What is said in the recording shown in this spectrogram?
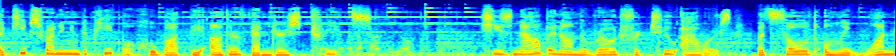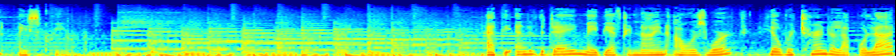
but keeps running into people who bought the other vendor's treats. He's now been on the road for two hours, but sold only one ice cream. At the end of the day, maybe after nine hours' work, he'll return to La Polar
